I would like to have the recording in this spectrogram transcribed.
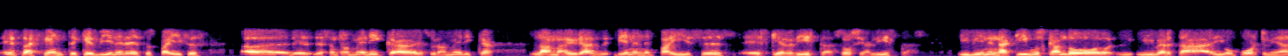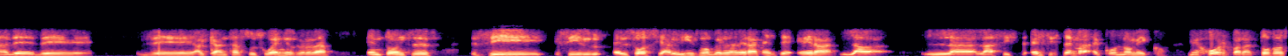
esa gente que viene de estos países ah, de, Centroamérica, de Sudamérica, la mayoría vienen de países izquierdistas, socialistas, y vienen aquí buscando libertad y oportunidad de, de, alcanzar sus sueños, ¿verdad? Entonces, si, si el socialismo verdaderamente era la, la, el sistema económico mejor para todos,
